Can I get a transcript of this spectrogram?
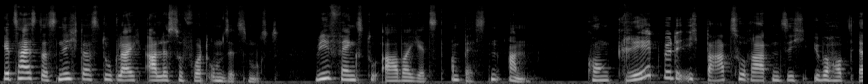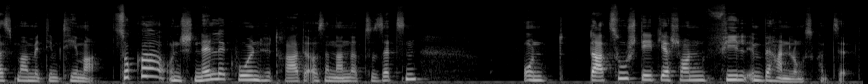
jetzt heißt das nicht, dass du gleich alles sofort umsetzen musst. Wie fängst du aber jetzt am besten an? Konkret würde ich dazu raten, sich überhaupt erstmal mit dem Thema Zucker und schnelle Kohlenhydrate auseinanderzusetzen. Und dazu steht ja schon viel im Behandlungskonzept.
